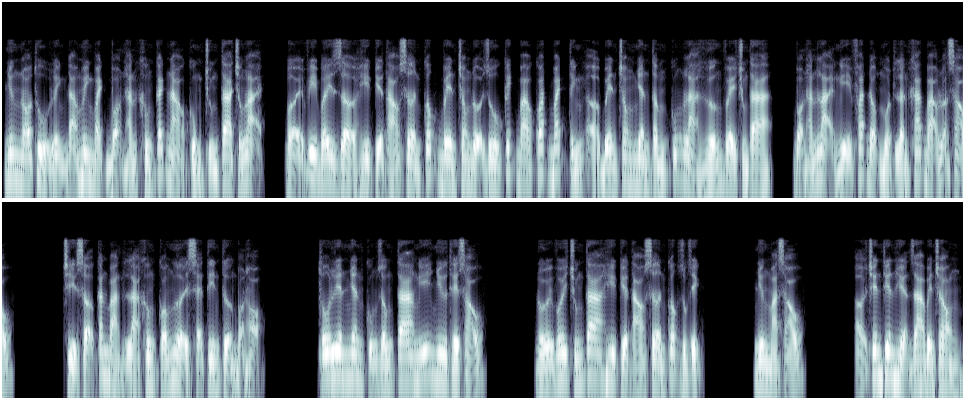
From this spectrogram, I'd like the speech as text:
nhưng nó thủ lĩnh đã minh bạch bọn hắn không cách nào cùng chúng ta chống lại, bởi vì bây giờ hy kiệt tháo sơn cốc bên trong đội du kích bao quát bách tính ở bên trong nhân tâm cũng là hướng về chúng ta, bọn hắn lại nghĩ phát động một lần khác bạo loạn sáu. Chỉ sợ căn bản là không có người sẽ tin tưởng bọn họ. Tô liên nhân cũng giống ta nghĩ như thế sáu. Đối với chúng ta hy kiệt tháo sơn cốc dục dịch nhưng mà sáu. Ở trên thiên hiện ra bên trong,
